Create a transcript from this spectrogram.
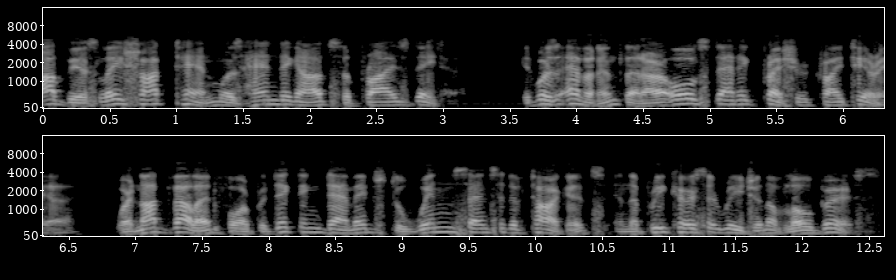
Obviously, Shot 10 was handing out surprise data. It was evident that our old static pressure criteria were not valid for predicting damage to wind-sensitive targets in the precursor region of low bursts.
